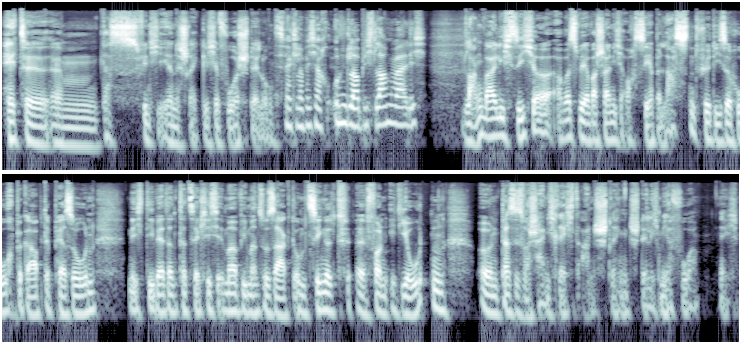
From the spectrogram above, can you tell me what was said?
hätte. Ähm, das finde ich eher eine schreckliche Vorstellung. Das wäre, glaube ich, auch unglaublich langweilig. Langweilig sicher, aber es wäre wahrscheinlich auch sehr belastend für diese hochbegabte Person. Nicht, die wäre dann tatsächlich immer, wie man so sagt, umzingelt äh, von Idioten. Und das ist wahrscheinlich recht anstrengend, stelle ich mir vor. Nicht?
